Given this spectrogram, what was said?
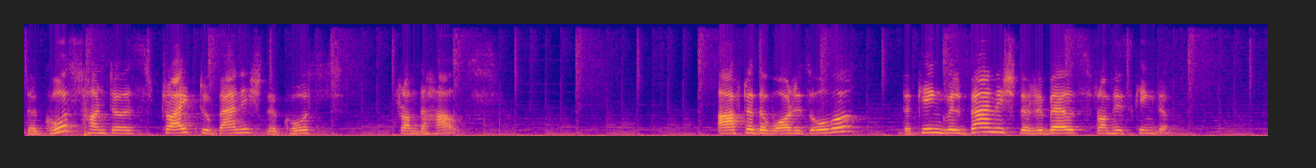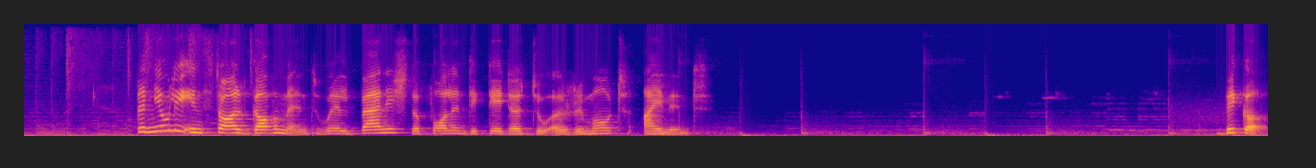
The ghost hunters tried to banish the ghosts from the house. After the war is over, the king will banish the rebels from his kingdom. The newly installed government will banish the fallen dictator to a remote island. Bicker.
